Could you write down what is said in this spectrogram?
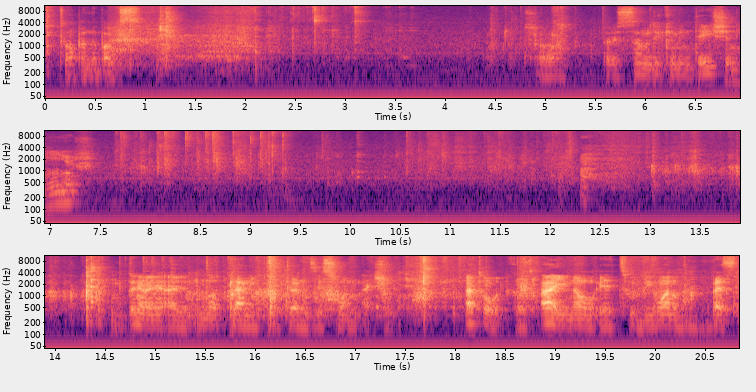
Let's open the box. So there is some documentation here anyway, I'm not planning to turn this one actually at all because I know it will be one of the best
